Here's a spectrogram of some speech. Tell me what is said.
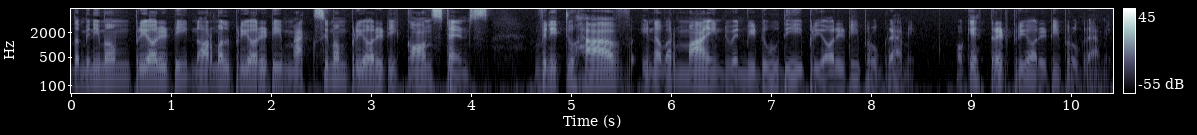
the minimum priority normal priority maximum priority constants we need to have in our mind when we do the priority programming okay? Thread priority programming.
